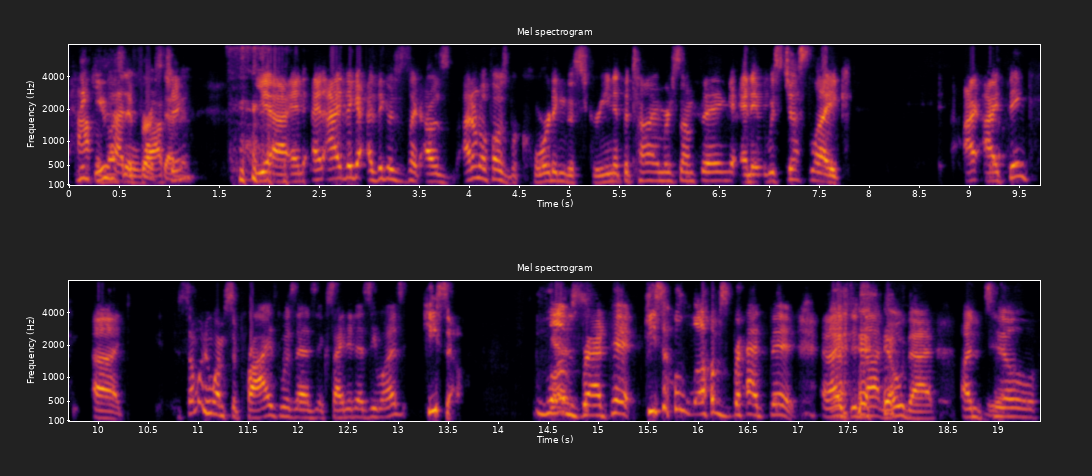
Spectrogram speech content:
i think half you us had it were first watching. Yeah, and and I think I think it was just like I was I don't know if I was recording the screen at the time or something, and it was just like I I think uh someone who I'm surprised was as excited as he was, Keeso. loves Yes. Brad Pitt. Keeso loves Brad Pitt, and I did not know that until.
